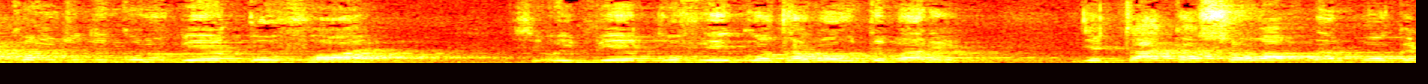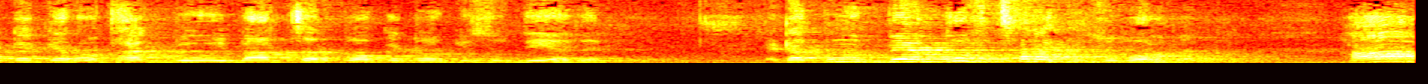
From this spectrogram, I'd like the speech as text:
এখন যদি কোনো বেকুফ হয় ওই বেকুফ এই কথা বলতে পারে যে টাকা সব আপনার পকেটে কেন থাকবে, ওই বাচ্চার পকেটেও কিছু দিয়ে দেন। এটা কোনো বেকুফ ছাড়া কিছু বলবে না। হ্যাঁ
